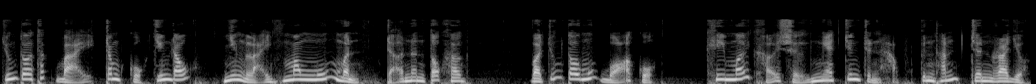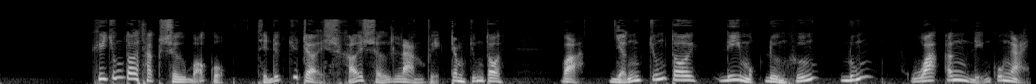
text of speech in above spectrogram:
Chúng tôi thất bại trong cuộc chiến đấu, nhưng lại mong muốn mình trở nên tốt hơn. Và chúng tôi muốn bỏ cuộc khi mới khởi sự nghe chương trình học Kinh Thánh trên radio. Khi chúng tôi thật sự bỏ cuộc, thì Đức Chúa Trời khởi sự làm việc trong chúng tôi và dẫn chúng tôi đi một đường hướng đúng qua ân điển của Ngài,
